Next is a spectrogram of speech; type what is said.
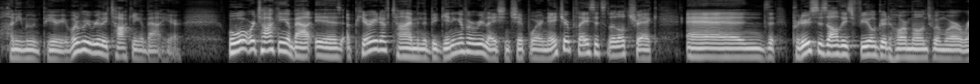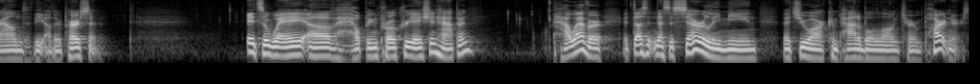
honeymoon period? What are we really talking about here? Well, what we're talking about is a period of time in the beginning of a relationship where nature plays its little trick and produces all these feel good hormones when we're around the other person. It's a way of helping procreation happen. However, it doesn't necessarily mean that you are compatible long term partners.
